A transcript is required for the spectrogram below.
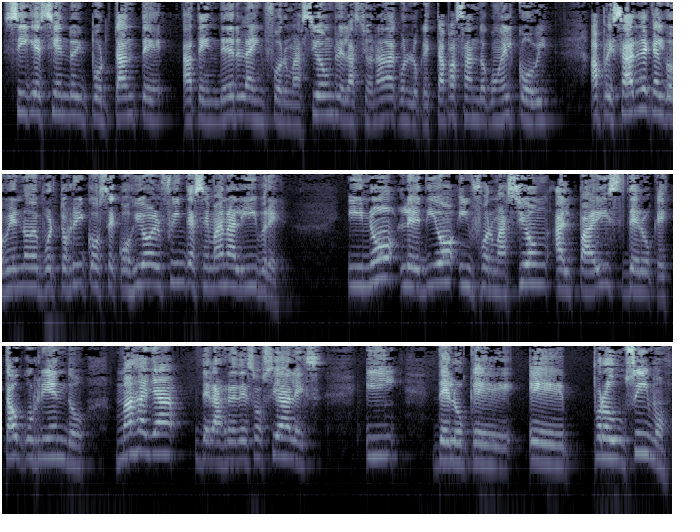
sigue siendo importante atender la información relacionada con lo que está pasando con el COVID, a pesar de que el gobierno de Puerto Rico se cogió el fin de semana libre y no le dio información al país de lo que está ocurriendo, más allá de las redes sociales y de lo que eh, producimos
